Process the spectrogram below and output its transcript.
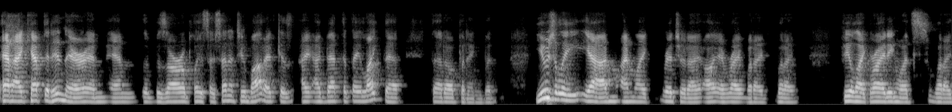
And I kept it in there. And, and the Bizarro place I sent it to bought it because I, I bet that they liked that, that opening. But usually, yeah, I'm, I'm like Richard. I, I write what I, what I feel like writing, what's, what I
